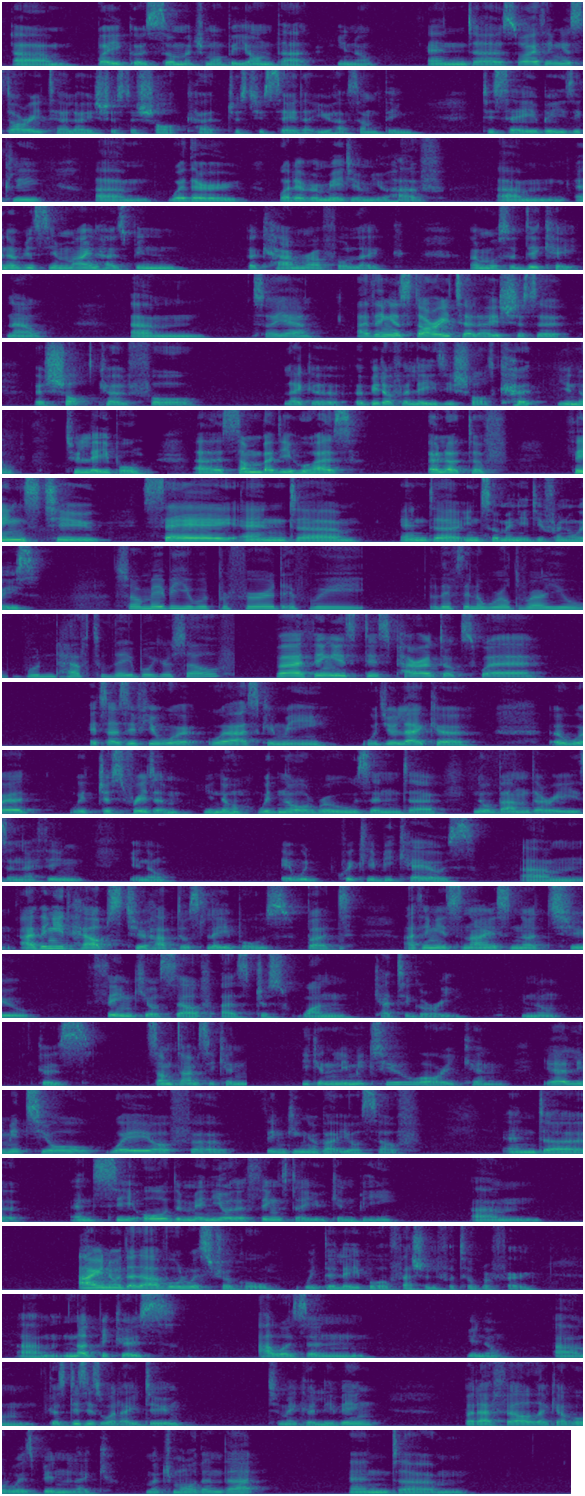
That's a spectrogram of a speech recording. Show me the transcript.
um, but it goes so much more beyond that you know. And uh, so I think a storyteller is just a shortcut just to say that you have something to say, basically, um, whether whatever medium you have. Um, and obviously, mine has been a camera for like almost a decade now. Um, so yeah, I think a storyteller is just a, a shortcut for like a, a bit of a lazy shortcut, you know, to label uh, somebody who has a lot of things to say and um, and uh, in so many different ways. So maybe you would prefer it if we lived in a world where you wouldn't have to label yourself. But I think it's this paradox where it's as if you were were asking me, would you like a a word with just freedom, you know, with no rules and uh, no boundaries? And I think you know, it would quickly be chaos um, I think it helps to have those labels, but I think it's nice not to think yourself as just one category, you know, because sometimes it can it can limit you or it can yeah limit your way of uh, thinking about yourself and uh, and see all the many other things that you can be. Um, I know that I've always struggled with the label of fashion photographer um, not because I was an, you know, because um, this is what I do to make a living, but I felt like I've always been like much more than that, and um,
